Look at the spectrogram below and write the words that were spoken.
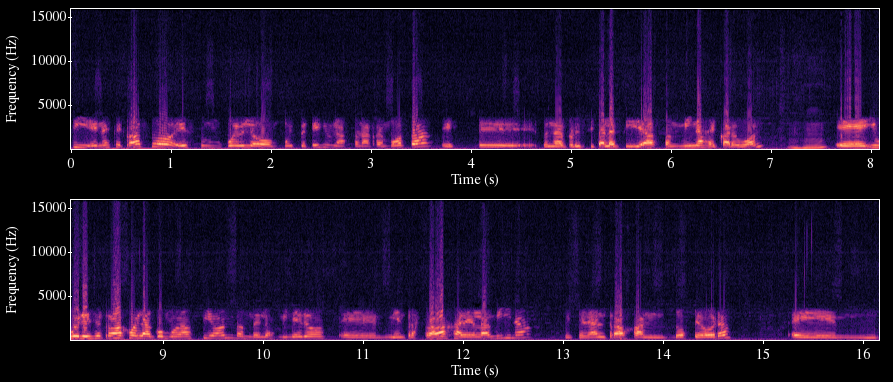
sí, en este caso es un pueblo muy pequeño, una zona remota, este, donde la principal actividad son minas de carbón. Eh, y bueno, yo trabajo en la acomodación, donde los mineros, eh, mientras trabajan en la mina, en general trabajan 12 horas, eh,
